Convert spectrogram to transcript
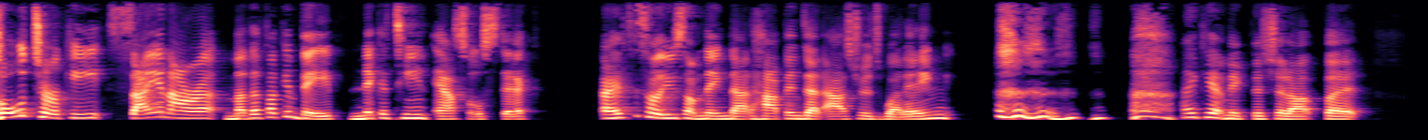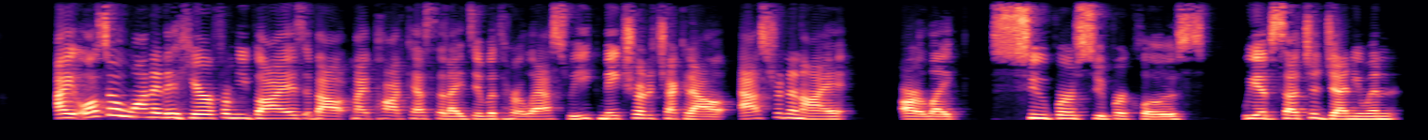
cold turkey, sayonara, motherfucking vape, nicotine asshole stick, I have to tell you something that happened at Astrid's wedding. I can't make this shit up, but I also wanted to hear from you guys about my podcast that I did with her last week. Make sure to check it out. Astrid and I are like super, super close. We have such a genuine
